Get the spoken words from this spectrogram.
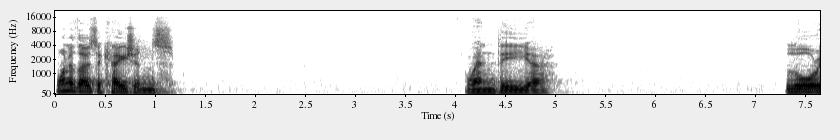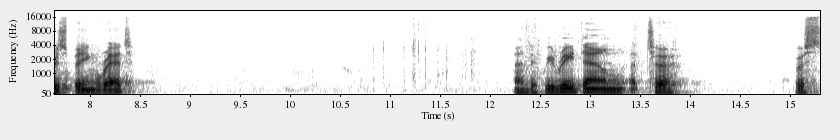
One of those occasions when the uh, law is being read, and if we read down uh, verse,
